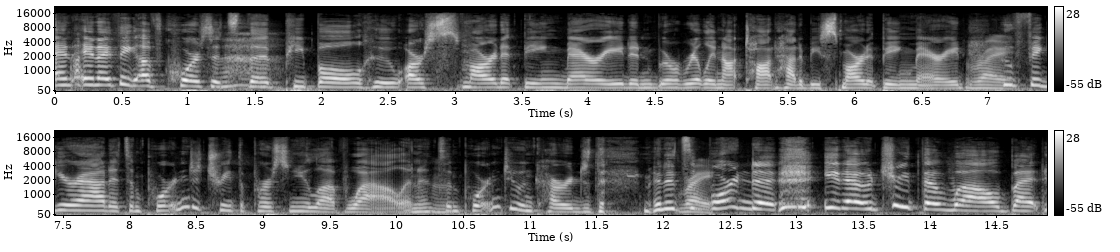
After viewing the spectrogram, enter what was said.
and and I think of course it's the people who are smart at being married and we're really not taught how to be smart at being married Right. who figure out it's important to treat the person you love well and it's important to encourage them and it's Mm-hmm. Right. important to you know treat them well but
